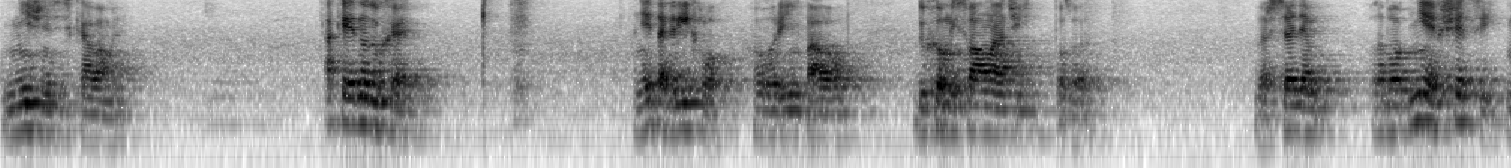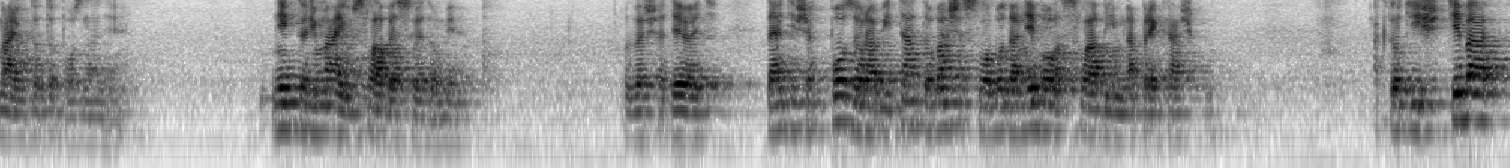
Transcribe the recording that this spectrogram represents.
nič nezískávame. Aké jednoduché. Nie tak rýchlo, hovorí im Pavol. Duchovný svalnáči, pozor. Verš 7. Lebo nie všetci majú toto poznanie. Niektorí majú slabé svedomie. Od verša 9. Dajte však pozor, aby táto vaša sloboda nebola slabým na prekážku. Ak totiž teba,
